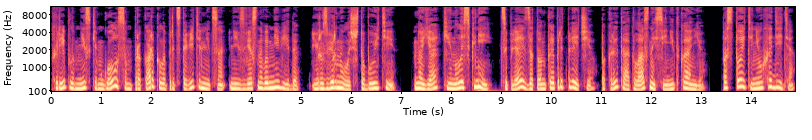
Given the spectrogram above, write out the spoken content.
Хриплым низким голосом прокаркала представительница неизвестного мне вида и развернулась, чтобы уйти. Но я кинулась к ней, цепляясь за тонкое предплечье, покрытое атласной синей тканью. «Постойте, не уходите,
